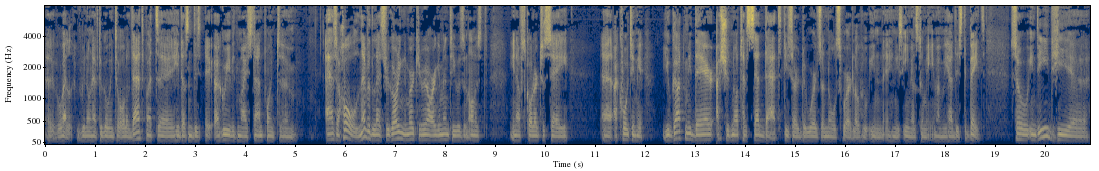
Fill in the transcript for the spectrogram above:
uh, well, we don't have to go into all of that, but uh, he doesn't dis- uh, agree with my standpoint um, as a whole. Nevertheless, regarding the Mercury argument, he was an honest enough scholar to say, uh, I quote him here. You got me there. I should not have said that. These are the words of Noel Swerdlow, who in, in his emails to me when we had this debate. So indeed, he uh,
